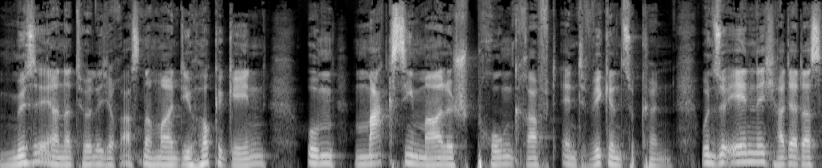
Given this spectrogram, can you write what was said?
müsse er natürlich auch erst nochmal in die Hocke gehen, um maximale Sprungkraft entwickeln zu können. Und so ähnlich hat er das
